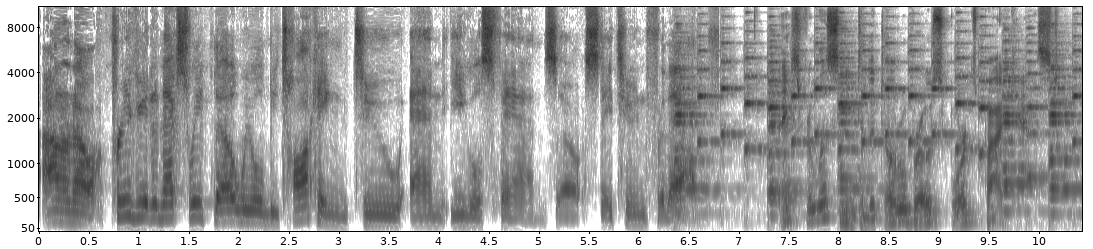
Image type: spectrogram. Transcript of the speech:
I don't know. Preview to next week, though, we will be talking to an Eagles fan, so stay tuned for that. Thanks for listening to the Total Bro Sports Podcast.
